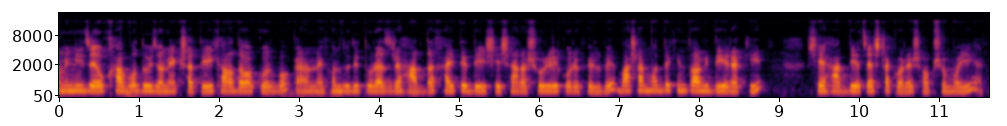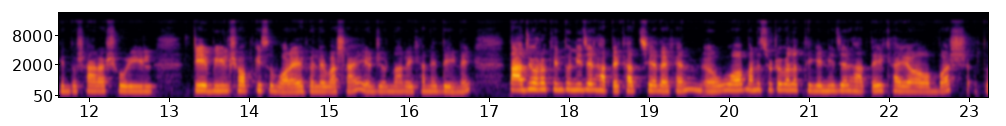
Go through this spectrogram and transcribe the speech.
আমি নিজেও খাব, দুইজনে একসাথেই খাওয়া দাওয়া করব। কারণ এখন যদি তুরাজরে হাত দা খাইতে দিই, সে সারা শরীর করে ফেলবে। বাসার মধ্যে কিন্তু আমি দিয়ে রাখি। সে হাত দিয়ে চেষ্টা করে সব সময়ই কিন্তু সারা শরীর টেবিল সব কিছু ভরাই ফেলে বাসায়, এর জন্য আর এখানে দেই নাই। তাজওয়ারও কিন্তু নিজের হাতে খাচ্ছে, দেখেন। ও মানে ছোটোবেলার থেকে নিজের হাতেই খাইয়া অভ্যাস, তো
